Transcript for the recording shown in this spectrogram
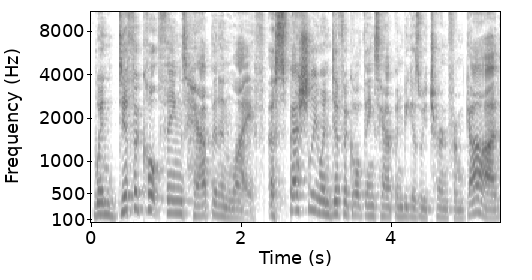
when difficult things happen in life, especially when difficult things happen because we turn from God,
